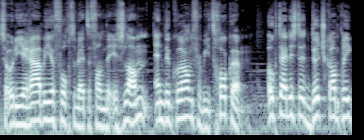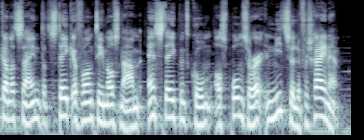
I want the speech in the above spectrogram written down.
Saudi-Arabië volgt de wetten van de islam en de Koran verbiedt gokken. Ook tijdens de Dutch Grand Prix kan het zijn dat Stake F1 Team als naam en Stake.com als sponsor niet zullen verschijnen.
